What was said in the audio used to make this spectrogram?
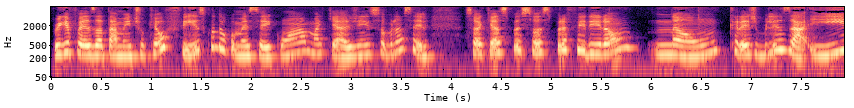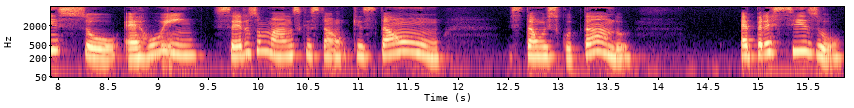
porque foi exatamente o que eu fiz quando eu comecei com a maquiagem e sobrancelha. Só que as pessoas preferiram não credibilizar. E isso é ruim. Seres humanos que estão que estão estão escutando, é preciso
